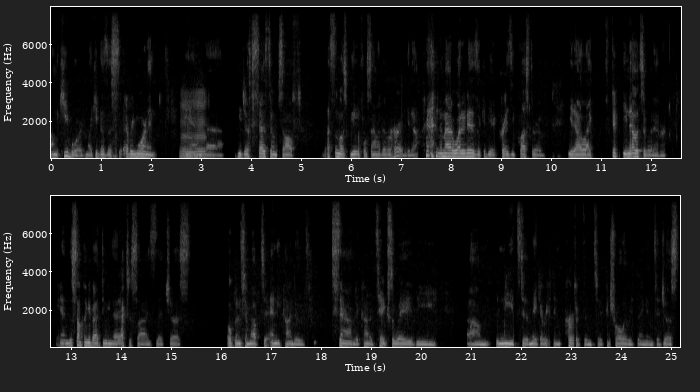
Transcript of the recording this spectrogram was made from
on the keyboard. Like he does this every morning, mm-hmm. and uh, he just says to himself, "That's the most beautiful sound I've ever heard." You know, no matter what it is, it could be a crazy cluster of, you know, like 50 notes or whatever. And there's something about doing that exercise that just opens him up to any kind of sound. It kind of takes away the um, the need to make everything perfect and to control everything and to just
